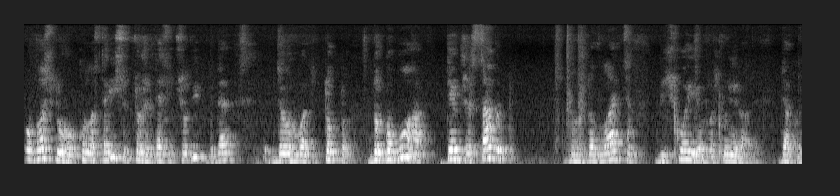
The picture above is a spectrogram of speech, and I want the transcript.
обласного кола старішин теж 10 чоловік буде делегувати. Тобто допомога тим же самим можновладцям міської і обласної ради. Дякую.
